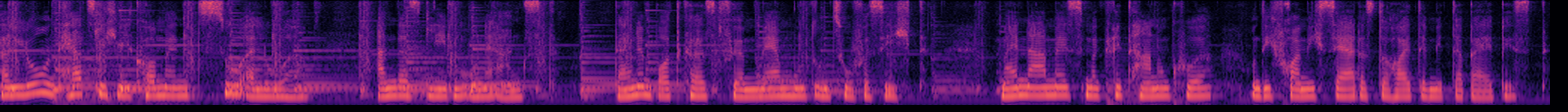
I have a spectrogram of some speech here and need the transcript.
Hallo und herzlich willkommen zu Aloha, Anders Leben ohne Angst, deinem Podcast für mehr Mut und Zuversicht. Mein Name ist Margrit Hanunkur und ich freue mich sehr, dass du heute mit dabei bist.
